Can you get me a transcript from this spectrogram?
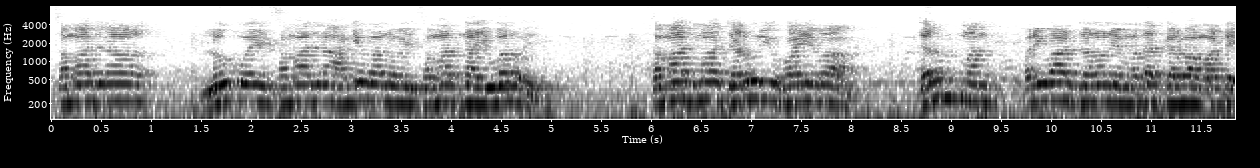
સમાજના લોકોએ, સમાજના આગેવાનોએ, સમાજના યુવાનોએ સમાજમાં જરૂરી હોય એવા જરૂરતમંદ પરિવારજનોને મદદ કરવા માટે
